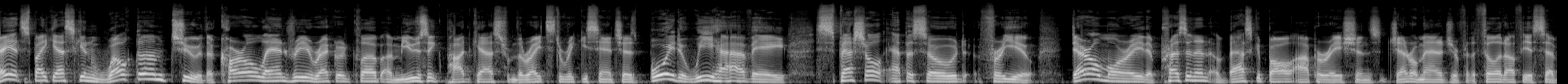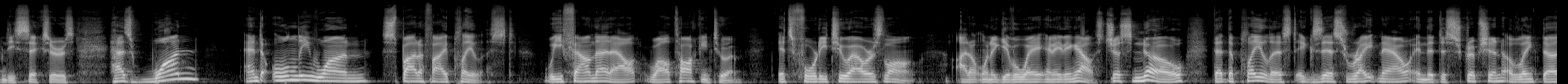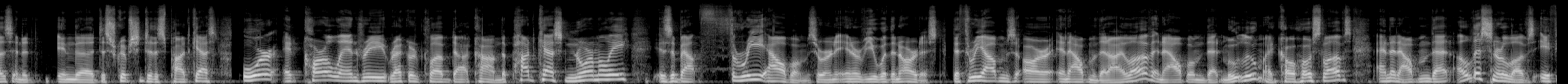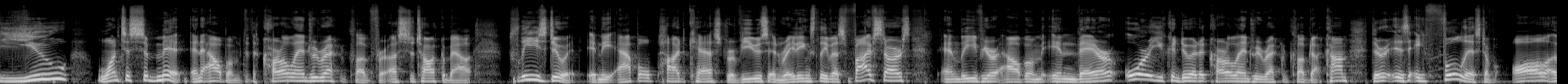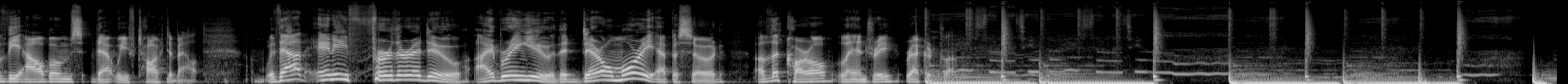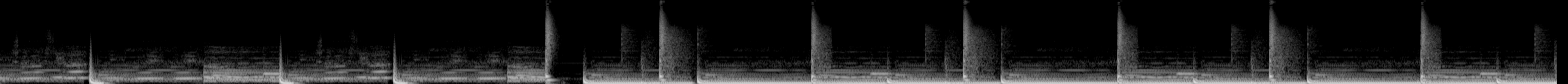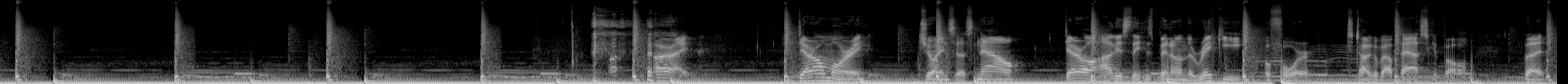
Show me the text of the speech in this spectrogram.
Hey, it's Spike Eskin. Welcome to the Carl Landry Record Club, a music podcast from the rights to Ricky Sanchez. Boy, do we have a special episode for you. Daryl Morey, the president of basketball operations, general manager for the Philadelphia 76ers, has one and only one Spotify playlist. We found that out while talking to him. It's 42 hours long. I don't want to give away anything else. Just know that the playlist exists right now in the description. A link does in, a, in the description to this podcast or at carllandryrecordclub.com. The podcast normally is about three albums or an interview with an artist. The three albums are an album that I love, an album that Mutlu, my co-host, loves, and an album that a listener loves. If you want to submit an album to the Carl Landry Record Club for us to talk about, please do it in the Apple Podcast reviews and ratings. Leave us five stars and leave your album in there, or you can do it at carllandryrecordclub.com. There is a full list of all of the albums that we've talked about. Without any further ado, I bring you the Daryl Morey episode of the Carl Landry Record Club. Daryl Morey joins us. Now, Daryl obviously has been on the Ricky before to talk about basketball, but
